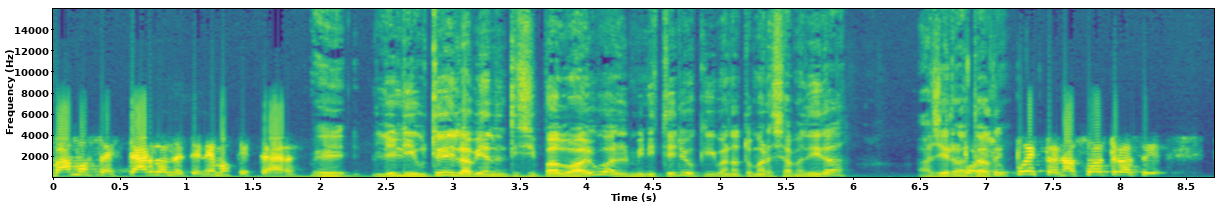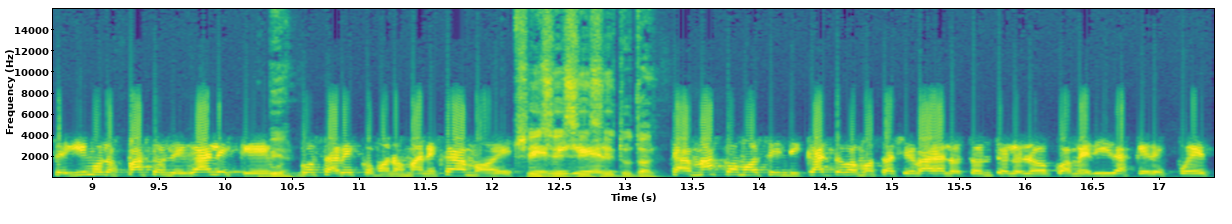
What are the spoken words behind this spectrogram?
Vamos a estar donde tenemos que estar. Eh, Lili, ¿ustedes le habían anticipado algo al ministerio que iban a tomar esa medida ayer a la tarde? Por supuesto, nosotros eh, seguimos los pasos legales que vos sabés cómo nos manejamos, este, sí, sí, Sí, total. Jamás como sindicato vamos a llevar a lo tonto y a lo loco a medidas que después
